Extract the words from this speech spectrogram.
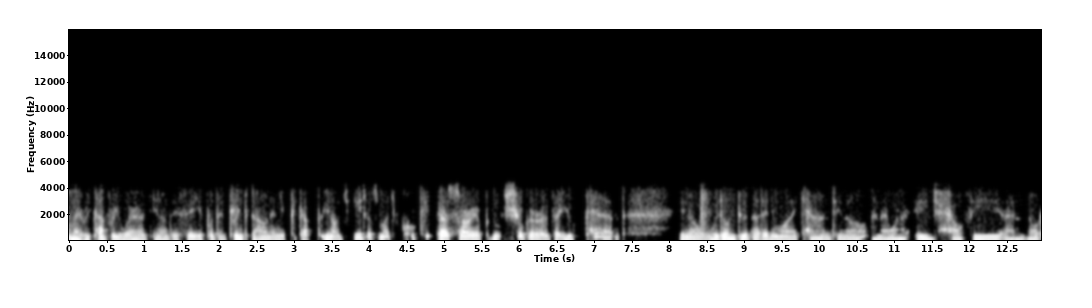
my recovery where you know they say you put the drink down and you pick up you know eat as much cookie uh, sorry sugar that you can't you know we don't do that anymore. I can't you know and i want to age healthy and not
